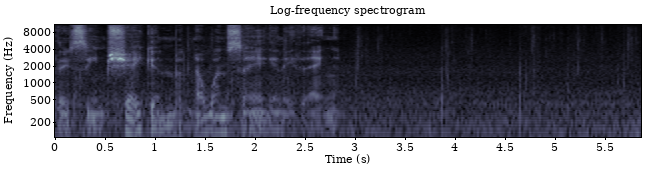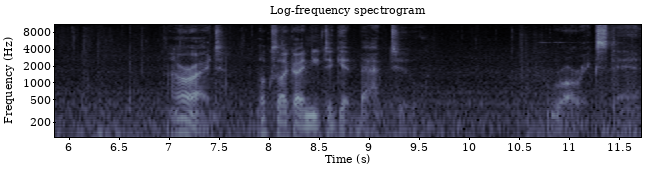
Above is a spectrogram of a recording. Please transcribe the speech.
They seem shaken, but no one's saying anything. Alright. Looks like I need to get back to Rorikstead.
